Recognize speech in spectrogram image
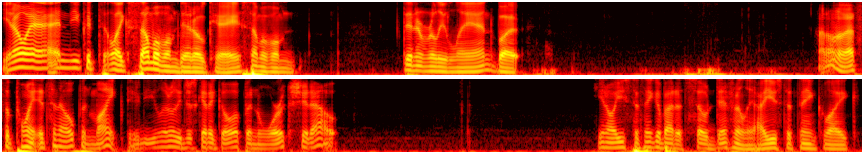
You know, and you could, like, some of them did okay. Some of them didn't really land, but I don't know. That's the point. It's an open mic, dude. You literally just got to go up and work shit out. You know, I used to think about it so differently. I used to think, like,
